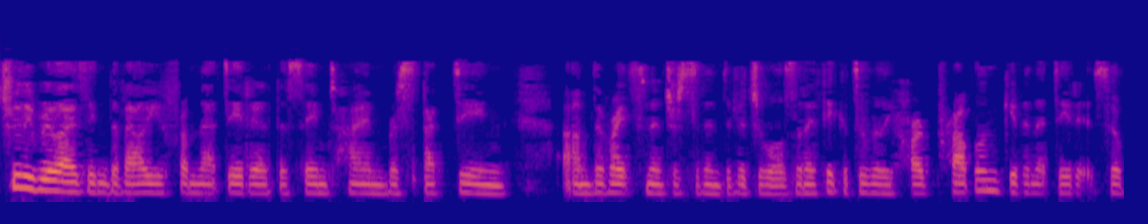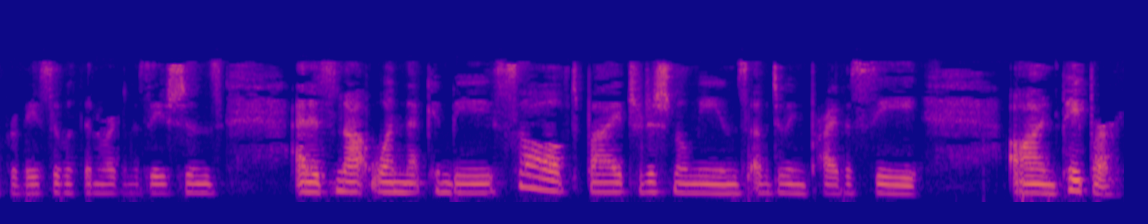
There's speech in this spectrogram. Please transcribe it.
truly realizing the value from that data at the same time respecting um, the rights and interests of individuals. And I think it's a really hard problem given that data is so pervasive within organizations. And it's not one that can be solved by traditional means of doing privacy on paper.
